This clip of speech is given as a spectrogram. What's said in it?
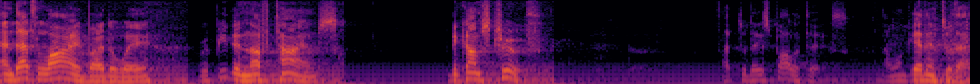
and that lie, by the way, repeated enough times, becomes truth. Like today's politics. I won't get into that.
